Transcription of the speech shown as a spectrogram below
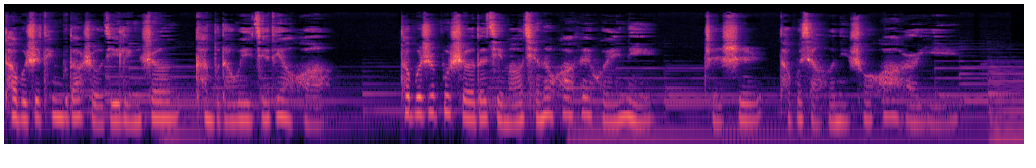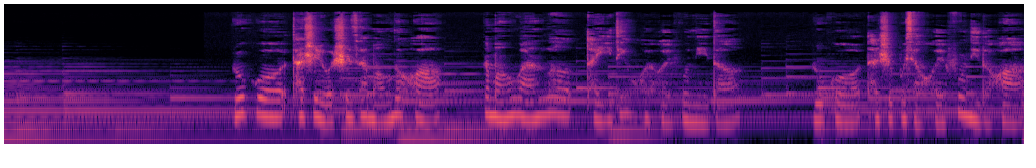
他不是听不到手机铃声，看不到未接电话，他不是不舍得几毛钱的话费回你，只是他不想和你说话而已。如果他是有事在忙的话。那忙完了，他一定会回复你的。如果他是不想回复你的话，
